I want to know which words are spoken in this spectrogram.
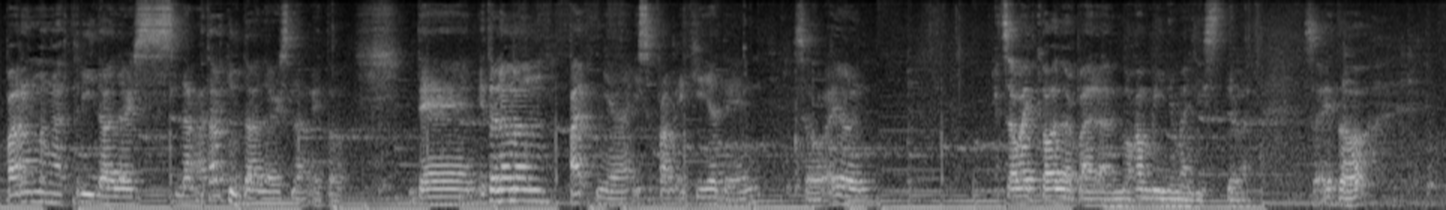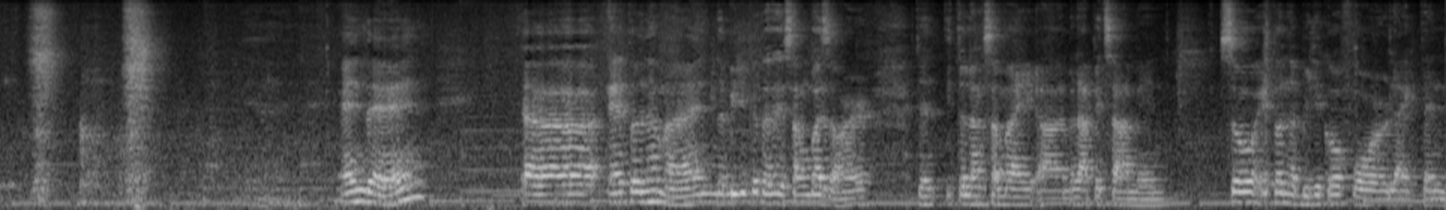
parang mga $3 lang, atau $2 lang ito. Then, ito namang pot niya is from IKEA din. So, ayun. It's a white color para mukhang minimalist, di ba? So, ito. And then, uh, ito naman, nabili ko ito sa isang bazaar. Dito lang sa may, uh, malapit sa amin. So, ito nabili ko for like $10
